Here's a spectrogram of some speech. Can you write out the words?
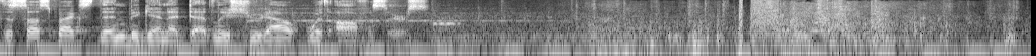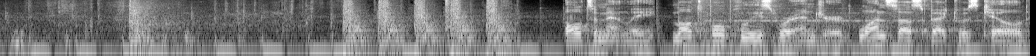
The suspects then begin a deadly shootout with officers. Ultimately, multiple police were injured, one suspect was killed,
